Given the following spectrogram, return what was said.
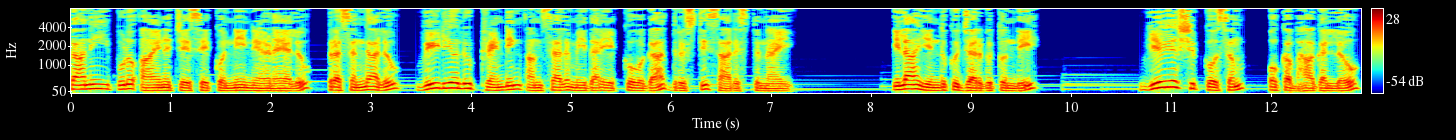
కానీ ఇప్పుడు ఆయన చేసే కొన్ని నిర్ణయాలు ప్రసంగాలు వీడియోలు ట్రెండింగ్ అంశాల మీద ఎక్కువగా దృష్టి సారిస్తున్నాయి. ఇలా ఎందుకు జరుగుతుంది? వ్యూయర్షిప్ కోసం ఒక భాగంలో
